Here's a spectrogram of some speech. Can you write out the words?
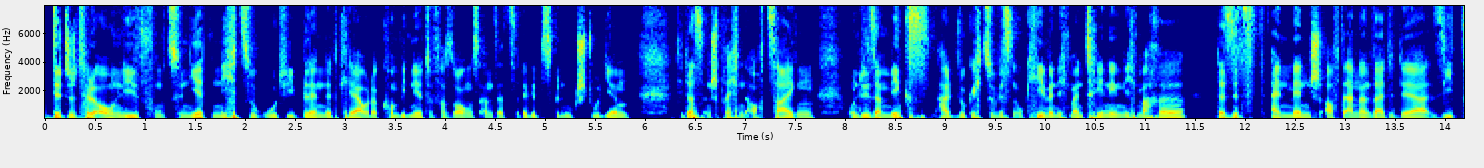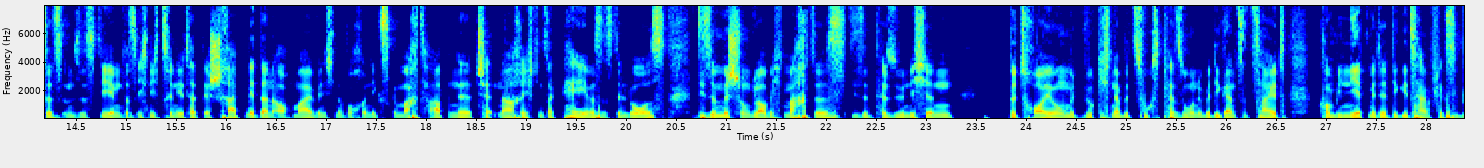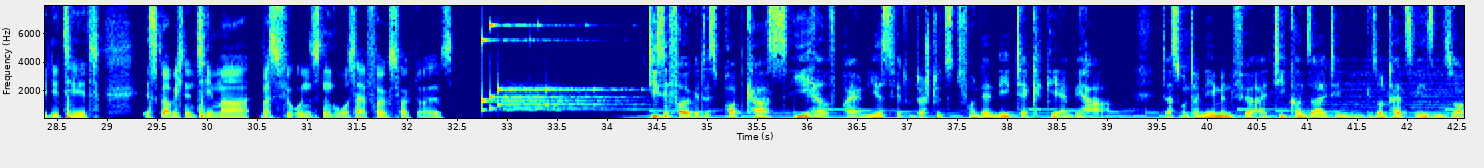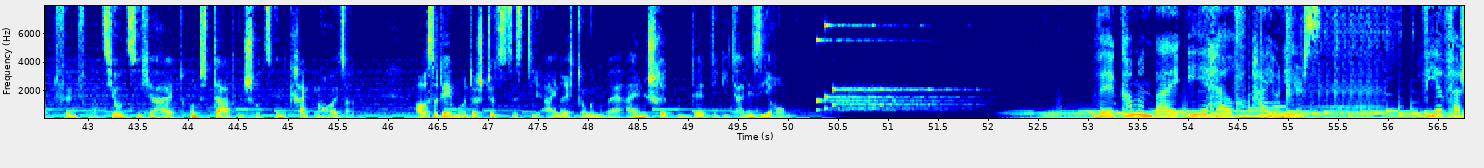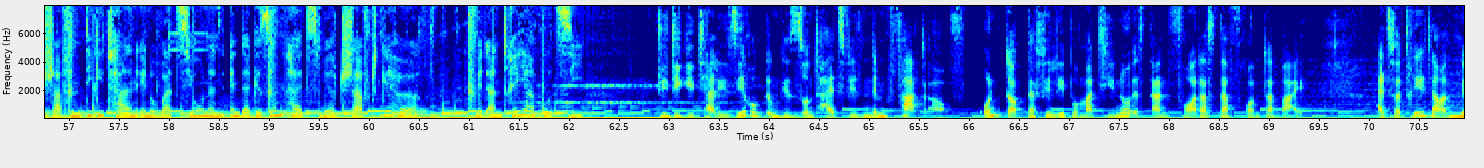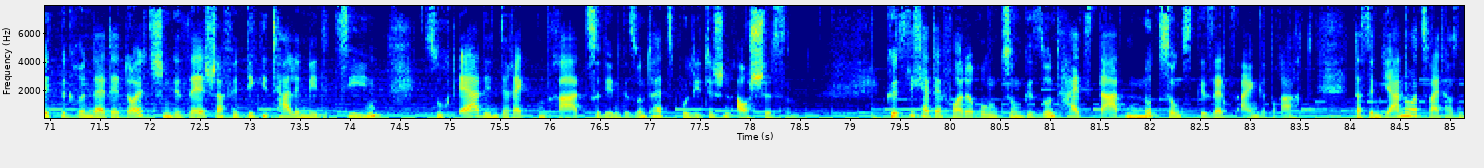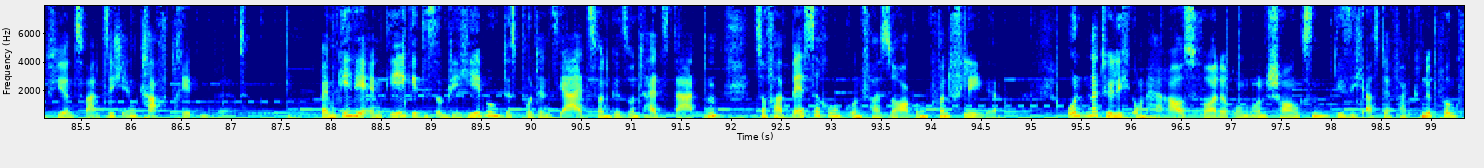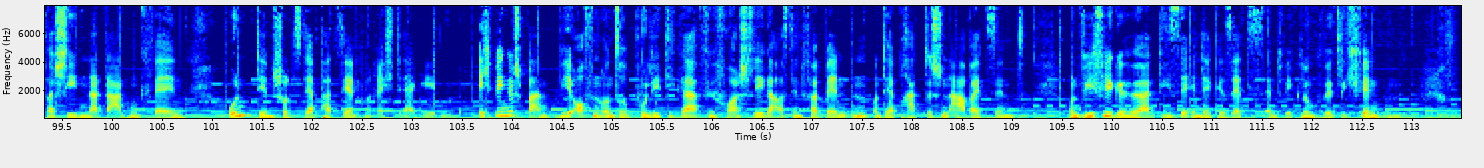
Digital Only funktioniert nicht so gut wie Blended Care oder kombinierte Versorgungsansätze. Da gibt es genug Studien, die das entsprechend auch zeigen. Und dieser Mix halt wirklich zu wissen, okay, wenn ich mein Training nicht mache, da sitzt ein Mensch auf der anderen Seite, der sieht das im System, dass ich nicht trainiert habe. Der schreibt mir dann auch mal, wenn ich eine Woche nichts gemacht habe, eine Chat-Nachricht und sagt, hey, was ist denn los? Diese Mischung, glaube ich, macht es, diese persönlichen Betreuung mit wirklich einer Bezugsperson über die ganze Zeit kombiniert mit der digitalen Flexibilität ist, glaube ich, ein Thema, was für uns ein großer Erfolgsfaktor ist. Diese Folge des Podcasts eHealth Pioneers wird unterstützt von der NETEC GmbH. Das Unternehmen für IT-Consulting im Gesundheitswesen sorgt für Informationssicherheit und Datenschutz in Krankenhäusern. Außerdem unterstützt es die Einrichtungen bei allen Schritten der Digitalisierung. Willkommen bei eHealth Pioneers. Wir verschaffen digitalen Innovationen in der Gesundheitswirtschaft Gehör. Mit Andrea Buzzi. Die Digitalisierung im Gesundheitswesen nimmt Fahrt auf. Und Dr. Filippo Martino ist an vorderster Front dabei. Als Vertreter und Mitbegründer der Deutschen Gesellschaft für digitale Medizin sucht er den direkten Draht zu den gesundheitspolitischen Ausschüssen. Kürzlich hat er Forderungen zum Gesundheitsdatennutzungsgesetz eingebracht, das im Januar 2024 in Kraft treten wird. Beim GDNG geht es um die Hebung des Potenzials von Gesundheitsdaten zur Verbesserung und Versorgung von Pflege und natürlich um Herausforderungen und Chancen, die sich aus der Verknüpfung verschiedener Datenquellen und dem Schutz der Patientenrechte ergeben. Ich bin gespannt, wie offen unsere Politiker für Vorschläge aus den Verbänden und der praktischen Arbeit sind und wie viel Gehör diese in der Gesetzesentwicklung wirklich finden.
